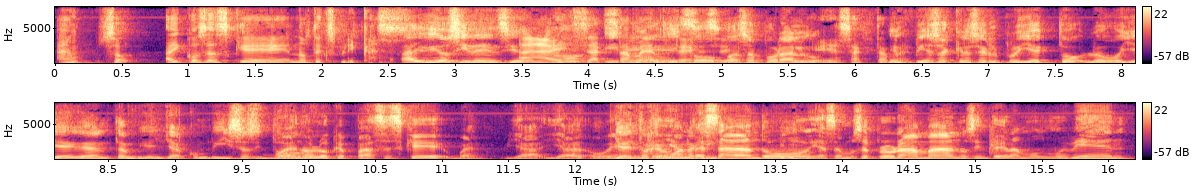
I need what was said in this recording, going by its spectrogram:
ah, so- hay cosas que no te explicas. Hay diosidencia. Ah, ¿no? exactamente. Y todo, y todo Sí, sí. pasa por algo. Exactamente. Empieza a crecer el proyecto, luego llegan también ya con visas y todo. Bueno, lo que pasa es que, bueno, ya, ya, obviamente, Germán aquí. empezando y hacemos el programa, nos integramos muy bien.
